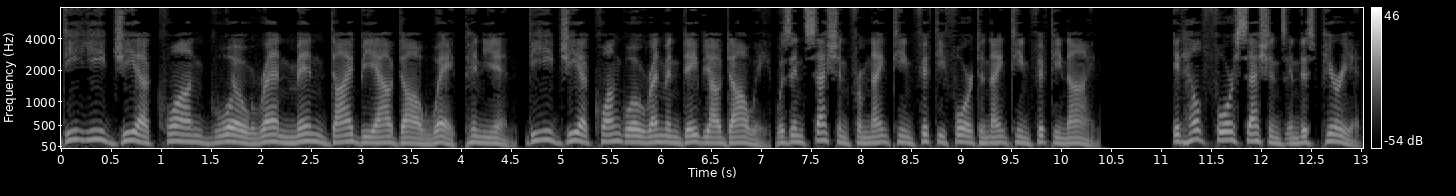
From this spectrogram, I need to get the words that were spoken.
Di Jia Quan Guo Ren Min Dai Biao Da Wei Pinyin, Di Jia Quan Guo Renmin Daibiao Dawi was in session from 1954 to 1959. It held four sessions in this period.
